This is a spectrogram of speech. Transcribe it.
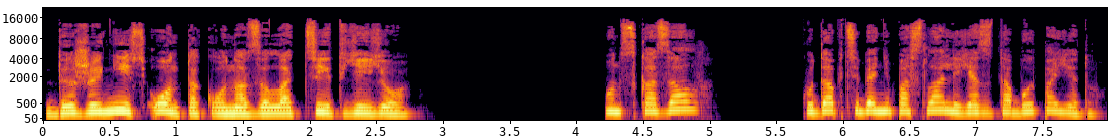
Да женись он, так он озолотит ее. Он сказал, куда б тебя ни послали, я за тобой поеду,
